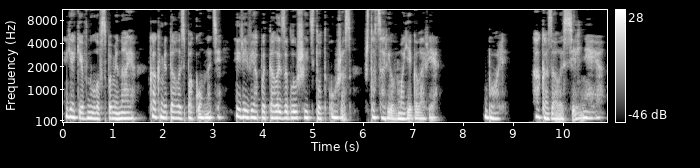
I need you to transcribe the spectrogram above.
Я кивнула, вспоминая, как металась по комнате и ревя пыталась заглушить тот ужас, что царил в моей голове. Боль оказалась сильнее.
